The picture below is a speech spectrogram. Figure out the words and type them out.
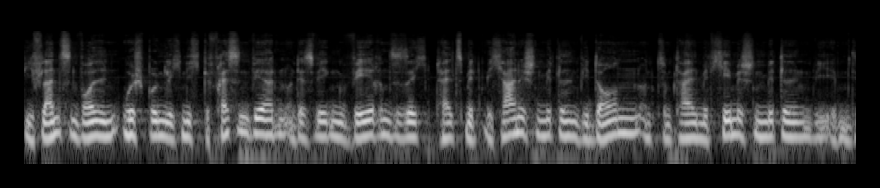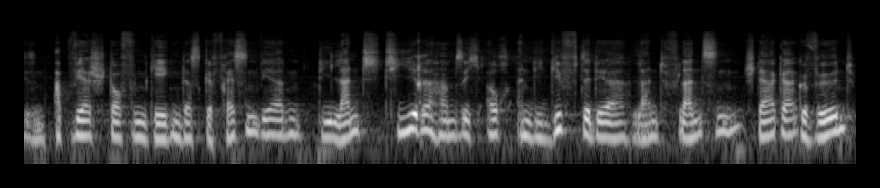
Die Pflanzen wollen ursprünglich nicht gefressen werden und deswegen wehren sie sich teils mit mechanischen Mitteln wie Dornen und zum Teil mit chemischen Mitteln wie eben diesen Abwehrstoffen gegen das Gefressenwerden. Die Landtiere haben sich auch an die Gifte der Landpflanzen stärker gewöhnt.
